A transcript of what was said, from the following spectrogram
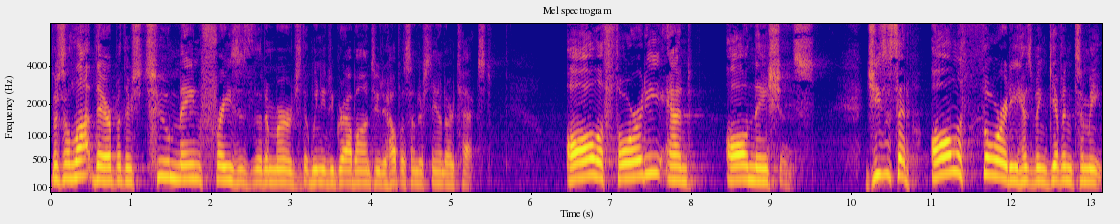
There's a lot there, but there's two main phrases that emerge that we need to grab onto to help us understand our text all authority and all nations. Jesus said, All authority has been given to me.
